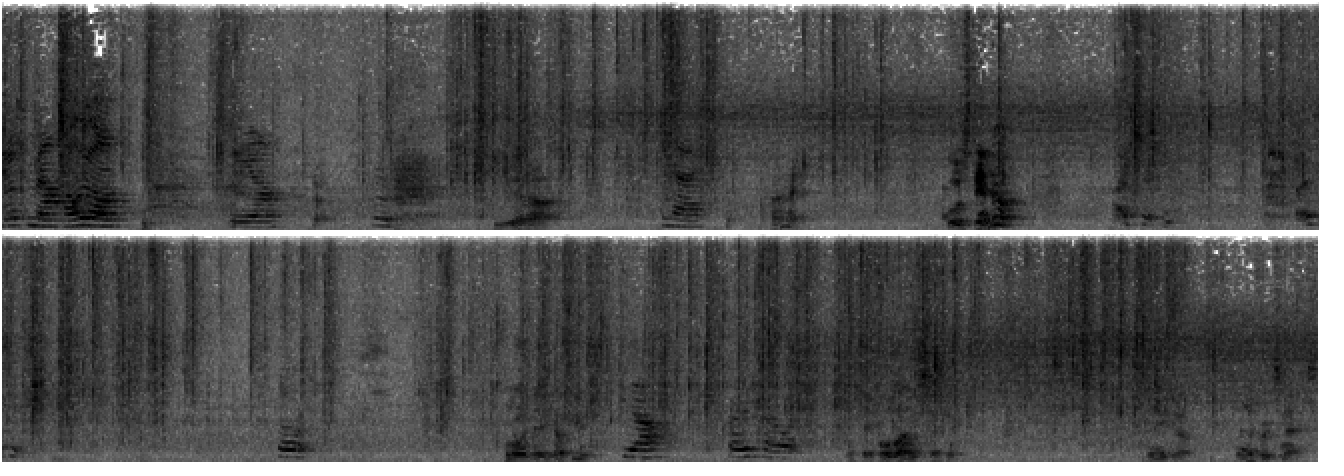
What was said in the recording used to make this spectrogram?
Just now, hold on. Yeah. Yeah. Yeah. Hi. Whoa, stand up. I see. I see. Uh, You want to help you? yeah. I help. Okay, hold on a second. There you go. Fruits next?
